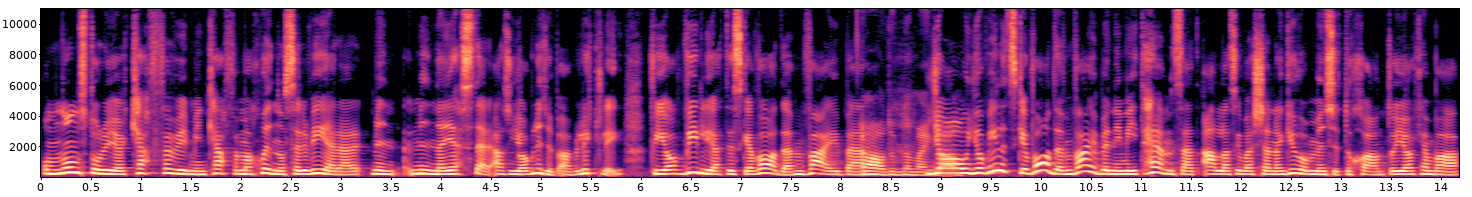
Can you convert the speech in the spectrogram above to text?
Om någon står och gör kaffe vid min kaffemaskin och serverar min, mina gäster, alltså jag blir typ överlycklig. För jag vill ju att det ska vara den viben. Ja, då blir man ju Ja, glad. och jag vill att det ska vara den viben i mitt hem så att alla ska bara känna gud vad mysigt och skönt och jag kan bara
